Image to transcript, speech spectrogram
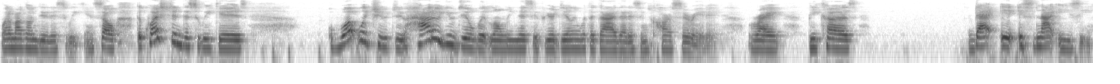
what am I going to do this weekend? So the question this week is, what would you do? How do you deal with loneliness if you're dealing with a guy that is incarcerated, right? Because that it, it's not easy.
